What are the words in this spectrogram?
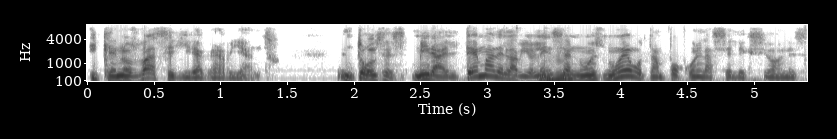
y que nos va a seguir agraviando. Entonces, mira, el tema de la violencia no es nuevo tampoco en las elecciones.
